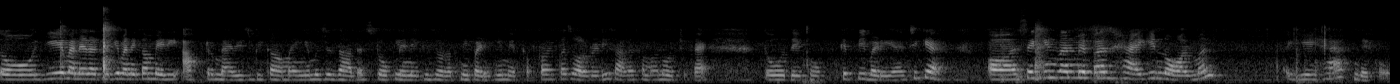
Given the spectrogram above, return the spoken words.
तो ये मैंने रखा कि मैंने कहा मेरी आफ्टर मैरिज भी काम आएँगे, मुझे ज़्यादा स्टॉक लेने की ज़रूरत नहीं पड़ेगी मेकअप का मेरे पास ऑलरेडी सारा सामान हो चुका है। तो देखो, कितनी बढ़िया है, ठीक है? और सेकंड वन मेरे पास है ये नॉर्मल ये है, देखो।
